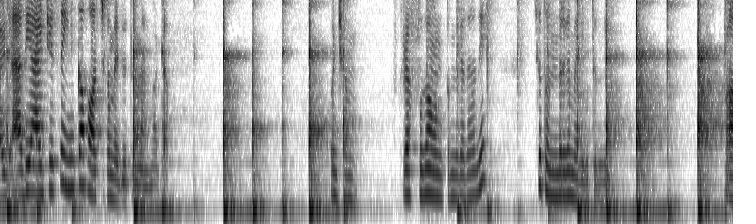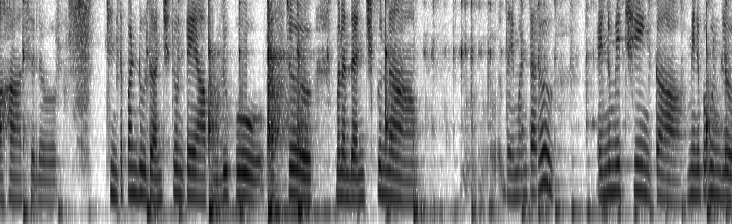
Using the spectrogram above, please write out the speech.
యాడ్- అది యాడ్ చేస్తే ఇంకా ఫాస్ట్గా మెదుగుతుంది అనమాట కొంచెం రఫ్గా ఉంటుంది కదా అది సో తొందరగా మెదుగుతుంది. ఆహా అసలు చింతపండు దంచుతుంటే ఆ పులుపు ఫస్ట్ మనం దంచుకున్న అదేమంటారు ఎండుమిర్చి ఇంకా మినపగుండ్లు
